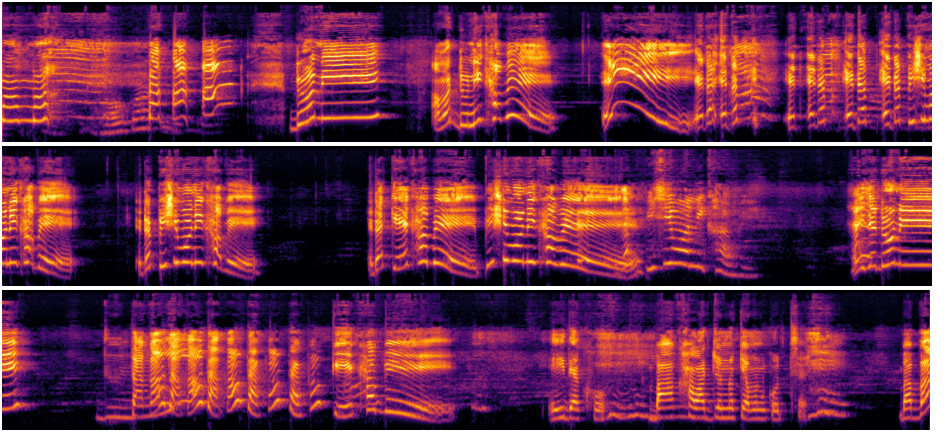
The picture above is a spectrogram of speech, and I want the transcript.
মা, মা, ডুনি আমার ডুনি খাবে? এই এটা এটা এটা এটা এটা পিসিমণি খাবে। এটা পিসিমণি খাবে। এটা কে খাবে? পিসিমণি খাবে। পিসিমণি খাবে। এই যে ডুনি। তাকাও তাকাও তাকাও তাকাও তাকাও কে খাবে? এই দেখো বা খাওয়ার জন্য কেমন করছে? বাবা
